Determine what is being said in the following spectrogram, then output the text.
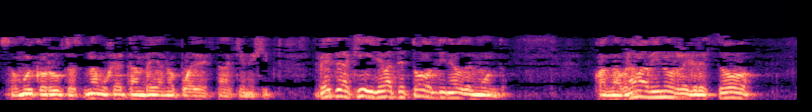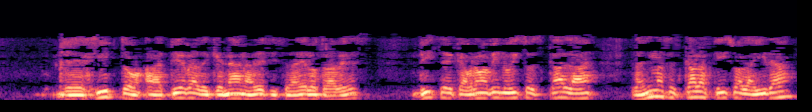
son muy corruptos. Una mujer tan bella no puede estar aquí en Egipto. Vete de aquí y llévate todo el dinero del mundo. Cuando Abraham vino, regresó de Egipto a la tierra de Kenan, a ver Israel otra vez, dice que Abraham vino hizo escala, las mismas escalas que hizo a la ida,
